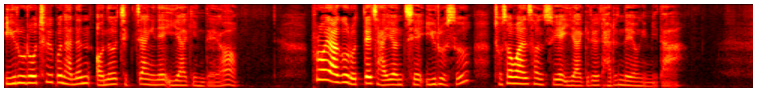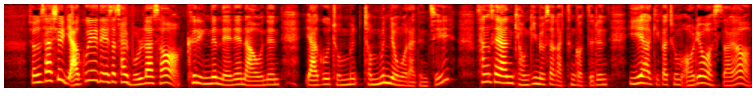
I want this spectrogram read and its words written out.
이루로 출근하는 어느 직장인의 이야기인데요. 프로야구 롯데 자이언츠의 이루수 조성환 선수의 이야기를 다룬 내용입니다. 저는 사실 야구에 대해서 잘 몰라서 글 읽는 내내 나오는 야구 전문, 전문 용어라든지 상세한 경기 묘사 같은 것들은 이해하기가 좀 어려웠어요.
